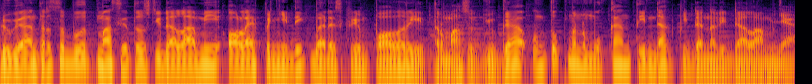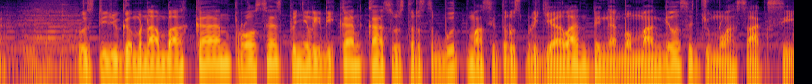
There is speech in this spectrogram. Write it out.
Dugaan tersebut masih terus didalami oleh penyidik Barreskrim Polri termasuk juga untuk menemukan tindak pidana di dalamnya. Rusdi juga menambahkan proses penyelidikan kasus tersebut masih terus berjalan dengan memanggil sejumlah saksi,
